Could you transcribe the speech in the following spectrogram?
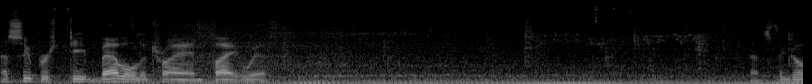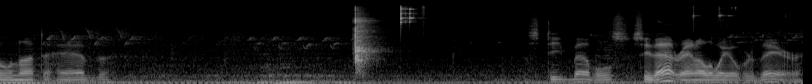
a super steep bevel to try and fight with. That's the goal, not to have the, steep bevels. See, that ran all the way over there.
